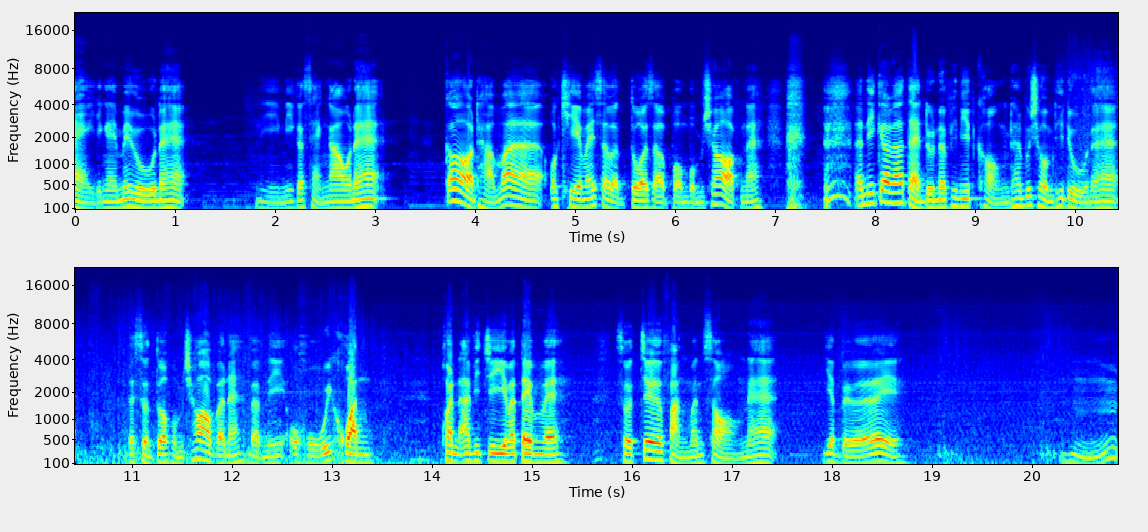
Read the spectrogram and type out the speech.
ตกๆยังไงไม่รู้นะฮะ นี่นี่ก็แสงเงานะฮะ ก็ถามว่าโอเคไหมสำหรับตัวสำหรับผมผมชอบนะ อันนี้ก็แล้วแต่ดุลพินิษของท่านผู้ชมที่ดูนะฮะ แต่ส่วนตัวผมชอบอะนะแบบนี้ โอ้โหควัน ควัน RPG มาเต็มเลยโซเจอร์ฝั่งมันสองนะฮะ เยี่ยมไปเลยหือ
